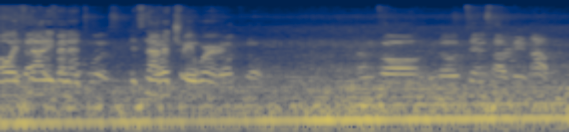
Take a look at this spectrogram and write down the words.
Oh, it's That's not even a it it's not a tree word. Until, you know, things have been up.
